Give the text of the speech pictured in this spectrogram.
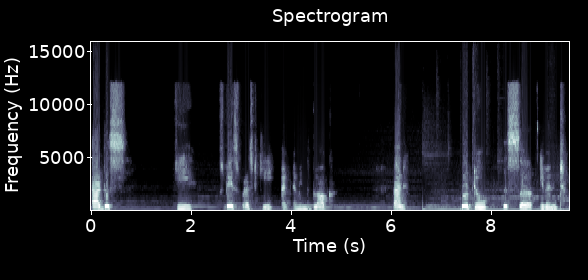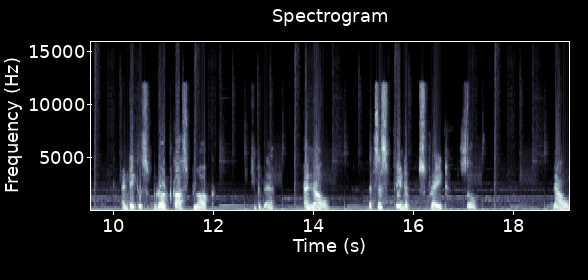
add this key space pressed key I, I mean the block and go to this uh, event and take this broadcast block keep it there and now let's just paint a sprite so now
